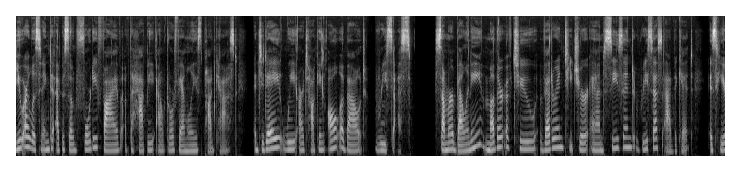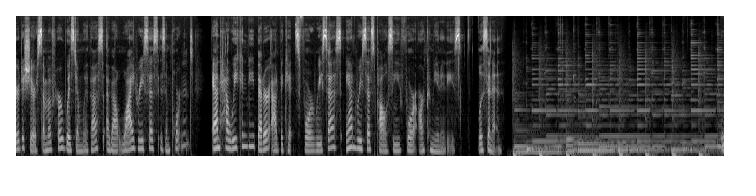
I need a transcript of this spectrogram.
You are listening to episode 45 of the Happy Outdoor Families podcast, and today we are talking all about recess. Summer Bellany, mother of two, veteran teacher, and seasoned recess advocate, is here to share some of her wisdom with us about why recess is important and how we can be better advocates for recess and recess policy for our communities. Listen in.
